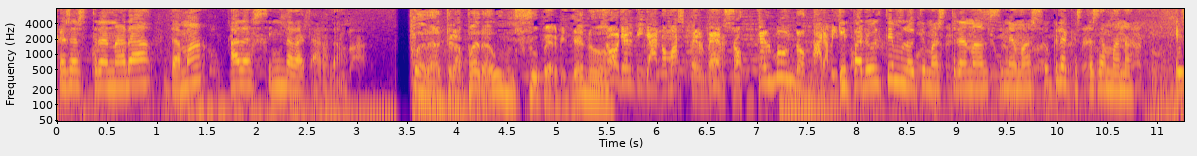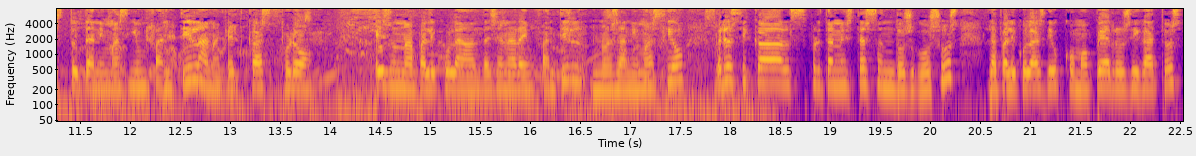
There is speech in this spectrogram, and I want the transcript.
que s'estrenarà demà a les 5 de la tarda. Para atrapar a un supervillano. Soy el villano más perverso que el mundo haya visto. I per últim, l'última estrena al cinema Sucre aquesta setmana és tot animació infantil, en aquest cas, però és una pel·lícula de gènere infantil, no és animació, però sí que els protagonistes són dos gossos. La pel·lícula es diu Como perros y gatos,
